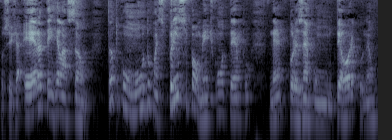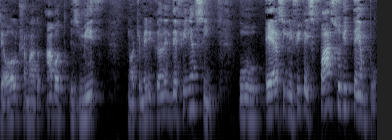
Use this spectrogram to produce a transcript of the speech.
ou seja, era tem relação tanto com o mundo, mas principalmente com o tempo. Né? Por exemplo, um teórico, né, um teólogo chamado Abbott Smith, norte-americano, ele define assim: o era significa espaço de tempo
